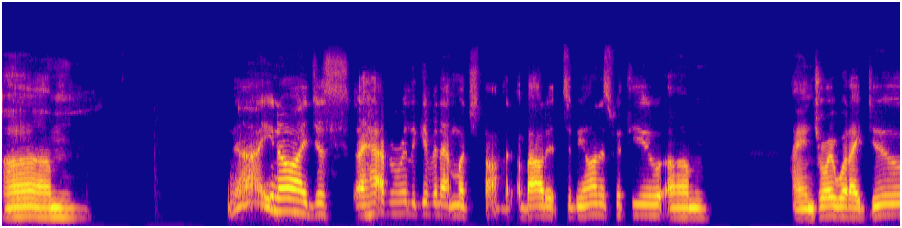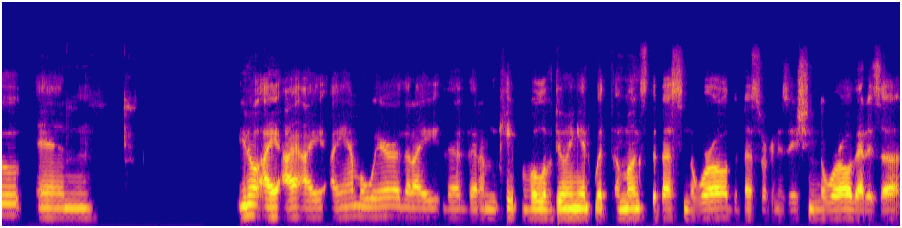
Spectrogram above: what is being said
Um, nah, you know, I just I haven't really given that much thought about it. To be honest with you, um, I enjoy what I do, and you know, I I I- am aware that I that that I'm capable of doing it with amongst the best in the world, the best organization in the world. That is a,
